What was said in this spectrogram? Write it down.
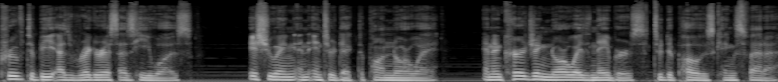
proved to be as rigorous as he was, issuing an interdict upon Norway and encouraging Norway's neighbors to depose King Sverre.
